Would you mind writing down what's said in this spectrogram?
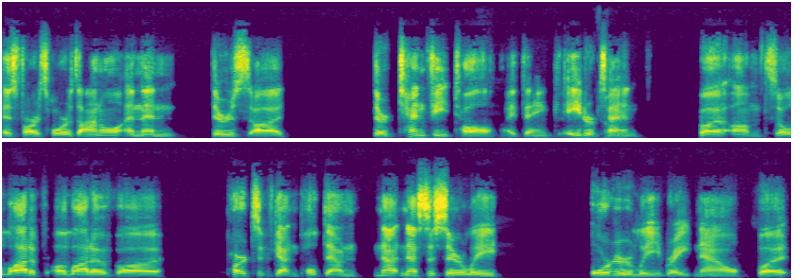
as far as horizontal, and then there's uh they're ten feet tall, I think, eight or Okay. ten. But um, so a lot of a lot of uh parts have gotten pulled down, not necessarily orderly right now, but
